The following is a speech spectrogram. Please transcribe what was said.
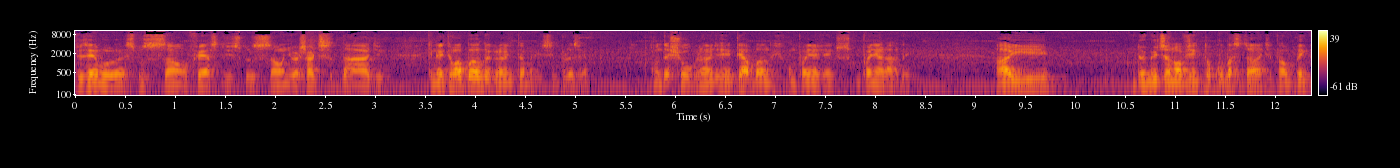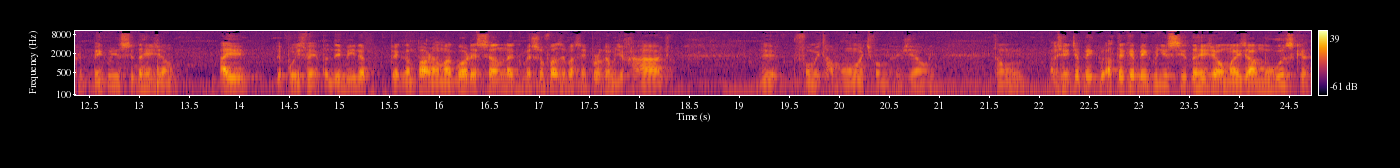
fizemos exposição, festa de exposição, aniversário de cidade. Que nem tem uma banda grande também, assim, por exemplo. Quando é show grande, a gente tem a banda que acompanha a gente, os companheirados aí. Aí, em 2019 a gente tocou bastante, tal, bem, bem conhecido da região. Aí, depois vem a pandemia, né, pegamos paramos. Agora esse ano né, começou a fazer bastante programa de rádio, né, fomos em Itamonte, fomos na região. hein. Então, a gente é bem, até que é bem conhecido da região, mas a música,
